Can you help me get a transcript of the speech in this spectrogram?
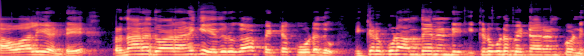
కావాలి అంటే ప్రధాన ద్వారానికి ఎదురుగా పెట్టకూడదు. ఇక్కడ కూడా అంతేనండి. ఇక్కడ కూడా పెట్టారనుకోండి.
